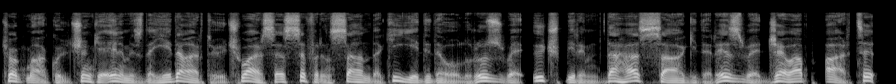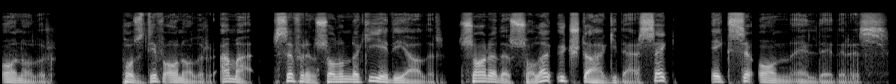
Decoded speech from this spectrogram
Çok makul çünkü elimizde 7 artı 3 varsa sıfırın sağındaki 7'de oluruz ve 3 birim daha sağa gideriz ve cevap artı 10 olur. Pozitif 10 olur ama sıfırın solundaki 7'yi alır. Sonra da sola 3 daha gidersek, eksi 10 elde ederiz.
